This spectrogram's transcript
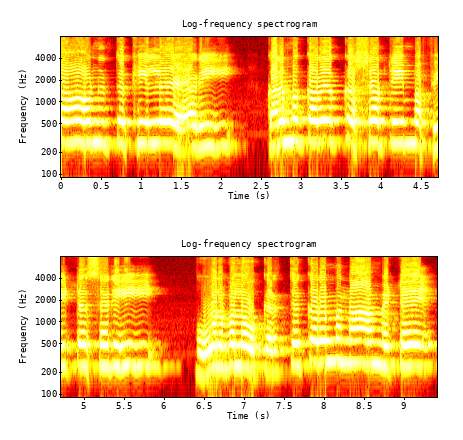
ਆਨ ਤਖਿਲੇ ਹਰੀ ਕਰਮ ਕਰ ਕਸਟੀ ਮਫਿਟ ਸਰੀ। ਪੂਰਬ ਲੋ ਕਰਤ ਕਰਮ ਨਾ ਮਿਟੇ।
